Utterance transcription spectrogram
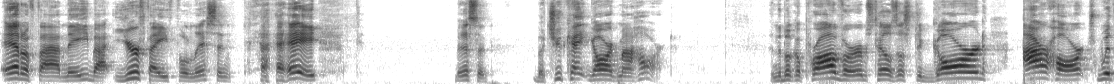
edify me by your faithfulness. And hey, listen, but you can't guard my heart. And the book of Proverbs tells us to guard our hearts with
